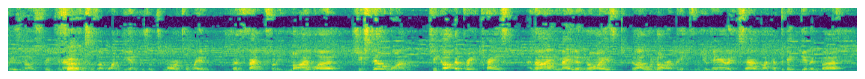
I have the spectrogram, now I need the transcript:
The reason I was freaking out was because I wanted the Empress of Tomorrow to win, but thankfully, my word, she still won. She got the briefcase, and I made a noise that I will not repeat from you here. It sounded like a pig giving birth, but I was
